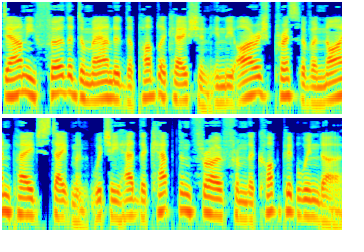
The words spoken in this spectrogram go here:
Downey further demanded the publication in the Irish press of a nine-page statement which he had the captain throw from the cockpit window.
